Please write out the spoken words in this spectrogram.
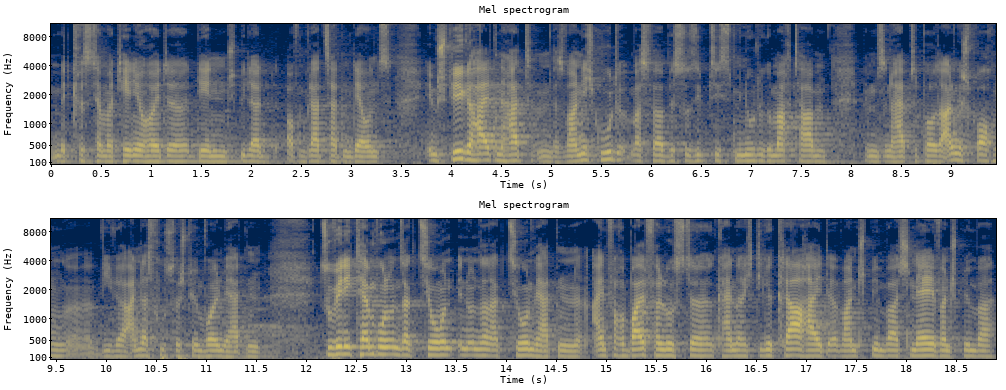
mit Christian Martini heute den Spieler auf dem Platz hatten, der uns im Spiel gehalten hat. Das war nicht gut, was wir bis zur 70. Minute gemacht haben. Wir haben es in der Halbzeitpause angesprochen, äh, wie wir anders Fußball spielen wollen. Wir hatten zu wenig Tempo in, unseren Aktionen, in unseren Aktionen. Wir hatten einfache Ballverluste, keine richtige Klarheit. Wann spielen wir schnell, wann spielen wir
